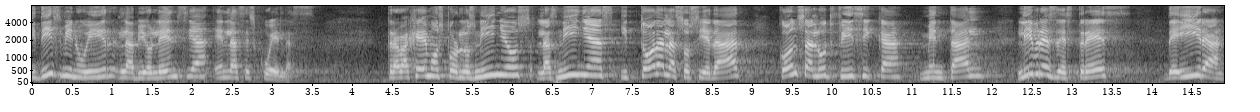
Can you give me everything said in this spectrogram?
y disminuir la violencia en las escuelas. Trabajemos por los niños, las niñas y toda la sociedad con salud física, mental, libres de estrés, de ira,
